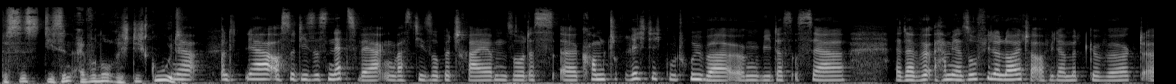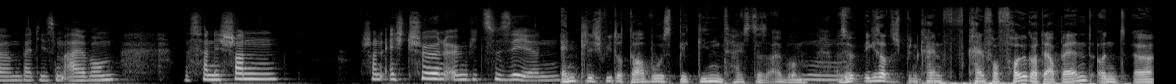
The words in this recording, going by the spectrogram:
Das ist, die sind einfach nur richtig gut. Ja, und ja, auch so dieses Netzwerken, was die so betreiben, so, das äh, kommt richtig gut rüber irgendwie. Das ist ja, äh, da haben ja so viele Leute auch wieder mitgewirkt ähm, bei diesem Album. Das fand ich schon, schon echt schön irgendwie zu sehen. Endlich wieder da, wo es beginnt, heißt das Album. Mhm. Also, wie gesagt, ich bin kein, kein Verfolger der Band und äh,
